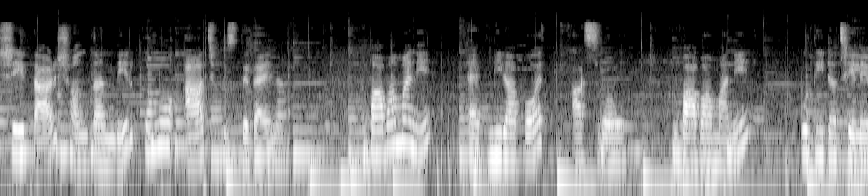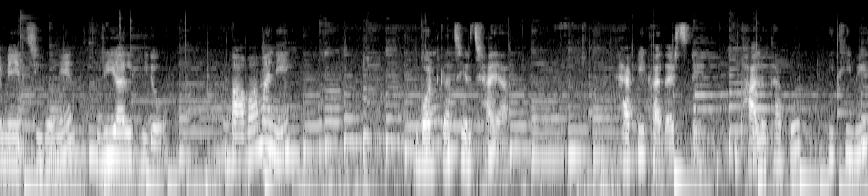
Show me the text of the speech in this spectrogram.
সে তার সন্তানদের কোনো আজ বুঝতে দেয় না। বাবা মানে এক নিরাপদ আশ্রয়। বাবা মানে প্রতিটা ছেলে মেয়ের জীবনের রিয়াল হিরো বাবা মানে বটগাছের ছায়া। হ্যাপি ফাদার্স ডে ভালো থাকুক পৃথিবীর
